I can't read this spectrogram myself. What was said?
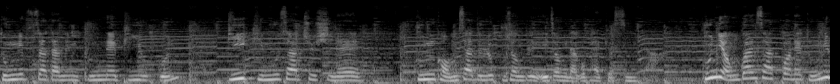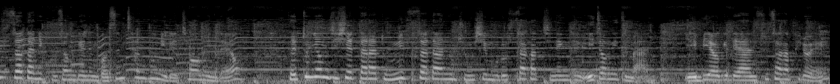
독립수사단은 국내 비육군, 비기무사 출신의 군 검사들로 구성될 예정이라고 밝혔습니다. 군 연관 사건에 독립수사단이 구성되는 것은 창군 이래 처음인데요. 대통령 지시에 따라 독립수사단 중심으로 수사가 진행될 예정이지만 예비역에 대한 수사가 필요해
